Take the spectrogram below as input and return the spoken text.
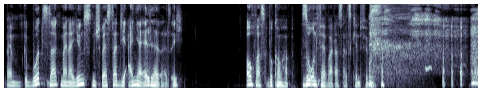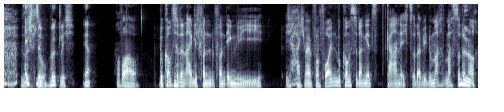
beim Geburtstag meiner jüngsten Schwester, die ein Jahr älter ist als ich, auch was bekommen habe. So unfair war das als Kind für mich. Echt schlimm. so, wirklich. Ja. Wow. Bekommst du dann eigentlich von, von irgendwie, ja, ich meine, von Freunden bekommst du dann jetzt gar nichts oder wie? Du machst machst du dann Nö. auch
